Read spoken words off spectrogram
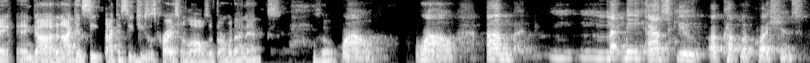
and, and, God, and I can see I can see Jesus Christ in the laws of thermodynamics. So wow, wow. Um, let me ask you a couple of questions.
